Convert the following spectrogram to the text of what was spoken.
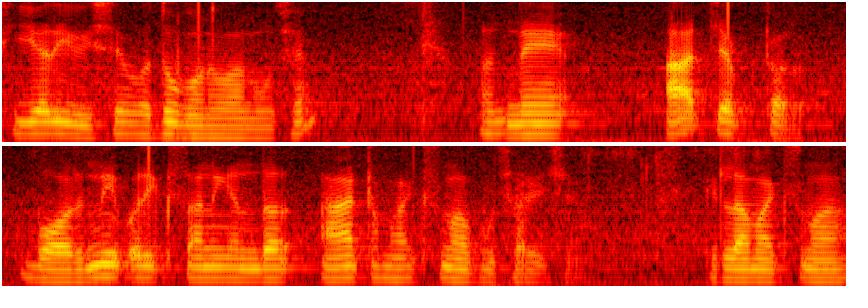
થિયરી વિશે વધુ ભણવાનું છે અને આ ચેપ્ટર બોર્ડની પરીક્ષાની અંદર આઠ માર્ક્સમાં પૂછાય છે. કેટલા માર્ક્સમાં?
